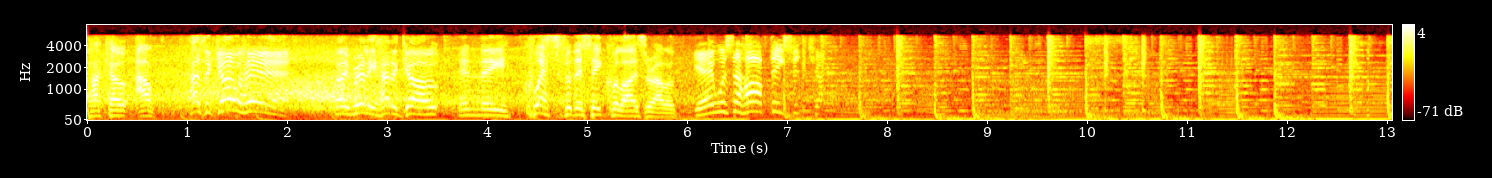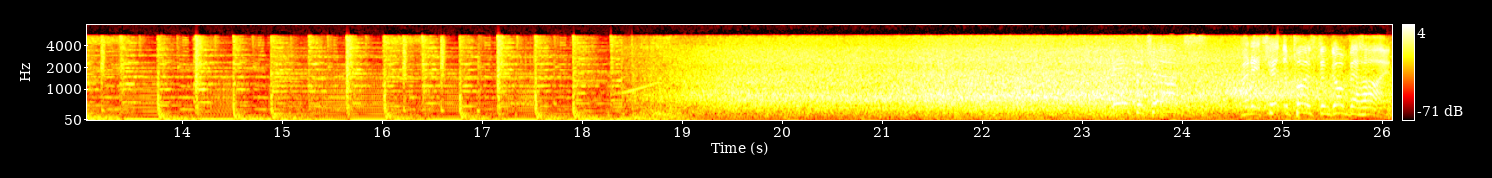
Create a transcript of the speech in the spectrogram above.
Paco Al has a go here. They really had a go in the quest for this equaliser, Alan. Yeah, it was a half-decent chance. Here's the chance, and it's hit the post and gone behind.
